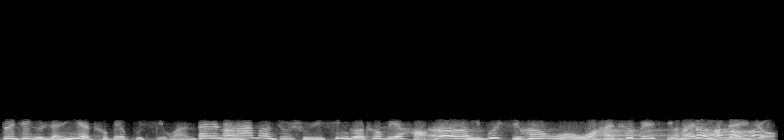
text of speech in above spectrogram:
对这个人也特别不喜欢，但是她呢就属于性格特别好，你不喜欢我，我还特别喜欢你那种。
